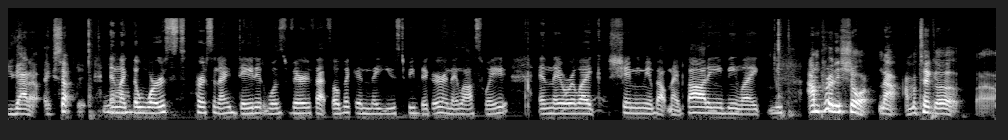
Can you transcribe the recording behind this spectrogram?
you got to accept it. And like the worst person I dated was very fat phobic and they used to be bigger and they lost weight and they were like shaming me about my body, being like, you I'm pretty sure. Now, I'm gonna take a uh,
